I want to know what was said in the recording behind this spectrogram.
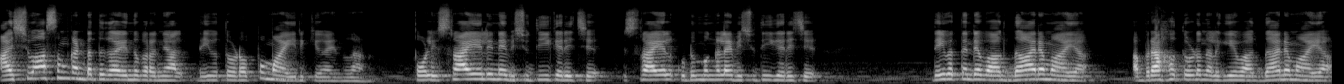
ആശ്വാസം കണ്ടെത്തുക എന്ന് പറഞ്ഞാൽ ദൈവത്തോടൊപ്പമായിരിക്കുക എന്നതാണ്. അപ്പോൾ ഇസ്രായേലിനെ വിശുദ്ധീകരിച്ച് ഇസ്രായേൽ കുടുംബങ്ങളെ വിശുദ്ധീകരിച്ച് ദൈവത്തിന്റെ വാഗ്ദാനമായ അബ്രാഹത്തോട് നൽകിയ വാഗ്ദാനമായ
